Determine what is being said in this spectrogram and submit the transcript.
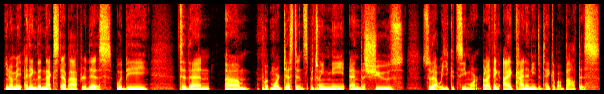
you know i think the next step after this would be to then um, put more distance between me and the shoes so that way you could see more but i think i kind of need to take up about this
